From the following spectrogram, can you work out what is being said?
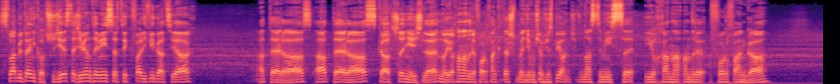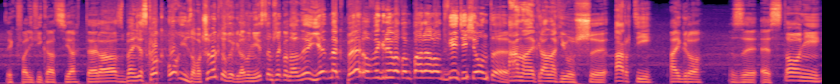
słabiuteńko, 39 miejsce w tych kwalifikacjach. A teraz, a teraz skacze nieźle. No Johan Andre Forfang też będzie musiał się spiąć. 12 miejsce Johanna Andre Forfanga w tych kwalifikacjach. Teraz będzie skok. O i zobaczymy kto wygra. No nie jestem przekonany. Jednak Pero wygrywa tą parę, o dwie dziesiąte. A na ekranach już y, Arti, Aigro z Estonii.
